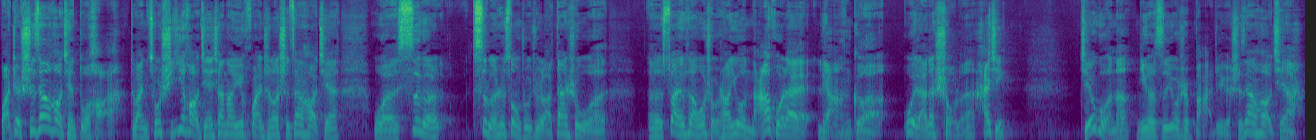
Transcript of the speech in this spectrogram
哇，这十三号签多好啊，对吧？你从十一号签相当于换成了十三号签，我四个次轮是送出去了，但是我呃算一算，我手上又拿回来两个未来的首轮，还行。结果呢，尼克斯又是把这个十三号签啊。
